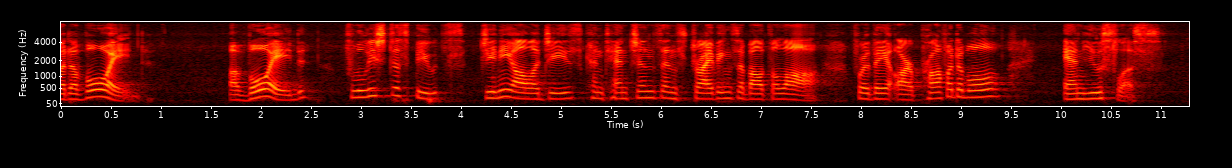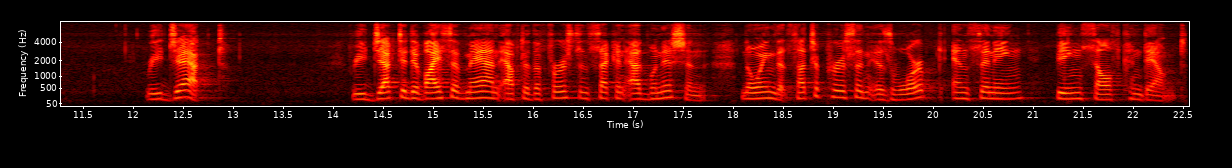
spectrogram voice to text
But avoid, avoid foolish disputes, genealogies, contentions, and strivings about the law, for they are profitable and useless. Reject, Reject a divisive man after the first and second admonition, knowing that such a person is warped and sinning, being self condemned.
